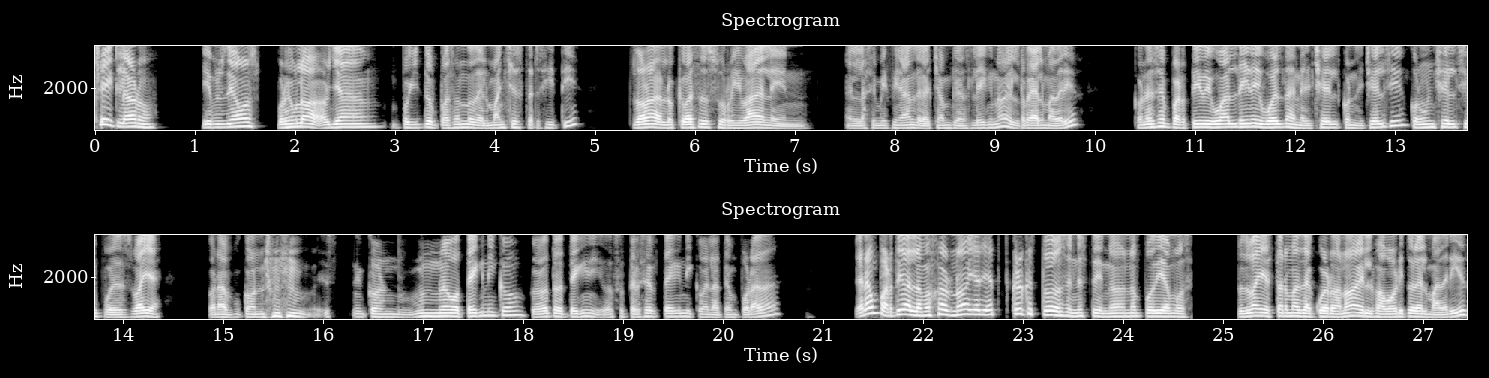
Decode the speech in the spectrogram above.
Sí, claro. Y pues digamos, por ejemplo, ya un poquito pasando del Manchester City, pues ahora lo que va a ser su rival en, en la semifinal de la Champions League, ¿no? El Real Madrid. Con ese partido igual de ida y vuelta en el Chel con el Chelsea, con un Chelsea, pues vaya, con, con, con un nuevo técnico, con otro técnico, su tercer técnico en la temporada. Era un partido a lo mejor, ¿no? Ya, ya creo que todos en este no, no podíamos, pues vaya a estar más de acuerdo, ¿no? El favorito era el Madrid,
